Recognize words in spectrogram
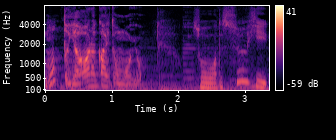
もっと柔らかいと思うよ。そう私数比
